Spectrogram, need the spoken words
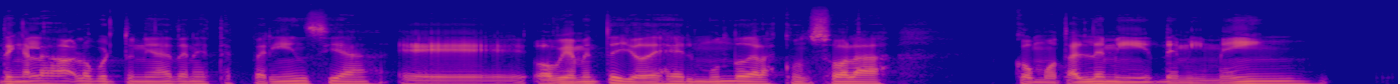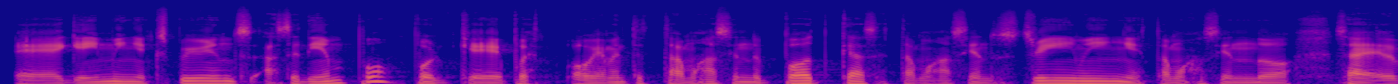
tengan la, oportunidad de tener esta experiencia. Eh, obviamente yo dejé el mundo de las consolas como tal de mi, de mi main eh, gaming experience hace tiempo, porque pues obviamente estamos haciendo podcast, estamos haciendo streaming, estamos haciendo, o sea,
